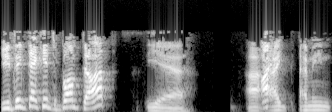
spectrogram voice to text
Do you think that gets bumped up? Yeah. I, I- I I mean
